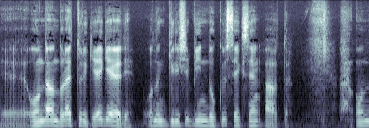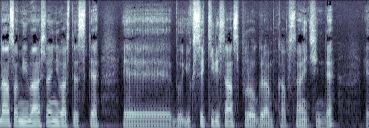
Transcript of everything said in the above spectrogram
E, ondan dolayı Türkiye'ye geldi. Onun girişi 1986. Ondan sonra Mimar Sinan Üniversitesi'de e, bu yüksek lisans program kapsam içinde e,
